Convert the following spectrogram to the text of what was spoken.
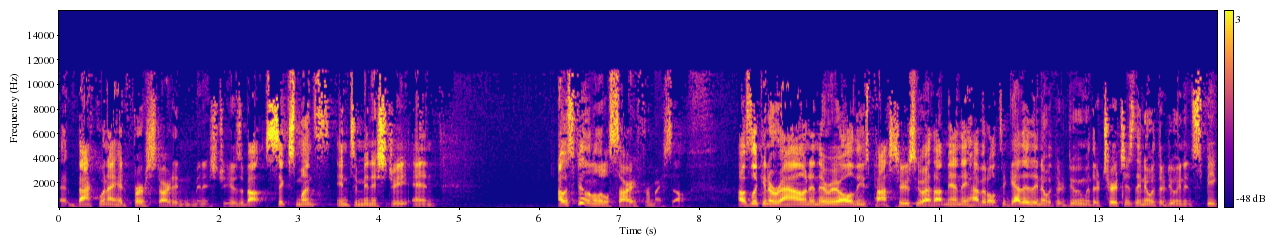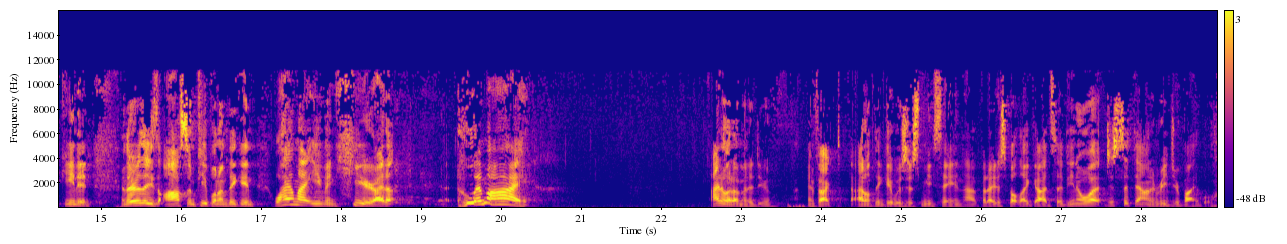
uh, back when I had first started in ministry. It was about six months into ministry, and I was feeling a little sorry for myself. I was looking around and there were all these pastors who I thought, man, they have it all together. They know what they're doing with their churches. They know what they're doing in speaking. And, and there are these awesome people and I'm thinking, why am I even here? I don't, who am I? I know what I'm going to do. In fact, I don't think it was just me saying that, but I just felt like God said, you know what? Just sit down and read your Bible.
